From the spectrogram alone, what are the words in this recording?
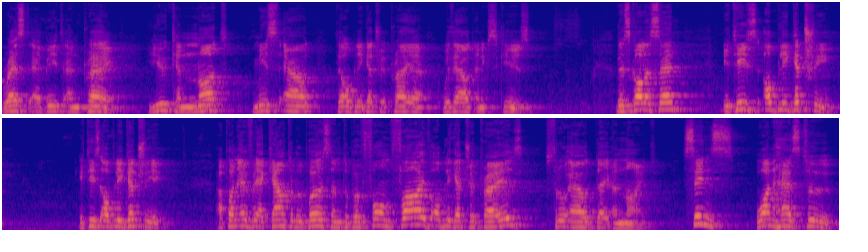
rest a bit and pray. You cannot miss out the obligatory prayer without an excuse. The scholar said it is obligatory. It is obligatory upon every accountable person to perform five obligatory prayers throughout day and night. Since one has to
